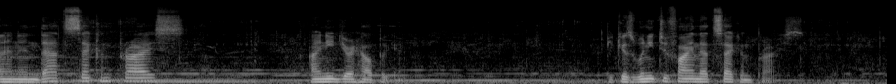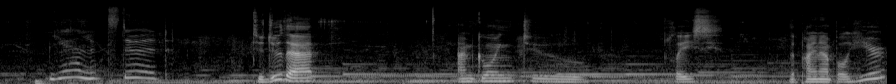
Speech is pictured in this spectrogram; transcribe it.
And in that second prize, I need your help again. Because we need to find that second prize. Yeah, let's do it. To do that, I'm going to place the pineapple here.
